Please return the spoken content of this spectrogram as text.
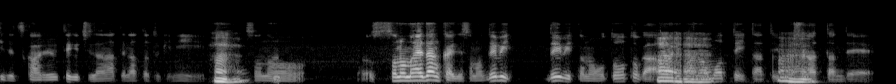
引で使われる手口だなってなった時に、うん、そのその前段階でそのデビデイビッドの弟がアリバイを持っていたっていう話があったんで、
